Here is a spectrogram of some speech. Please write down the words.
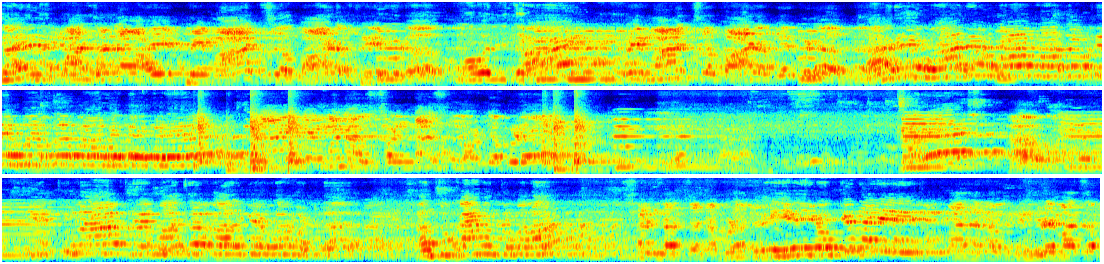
नाही माझं नाव आहे प्रेमाचं बाळ बेबड काय? प्रेमाचं बाळ बेबड अरे वा रे वा. आणि तू काय म्हणतो मला? हे योग्य नाही. माझं नाव प्रेमाचं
